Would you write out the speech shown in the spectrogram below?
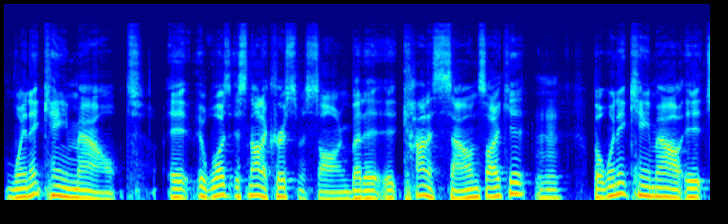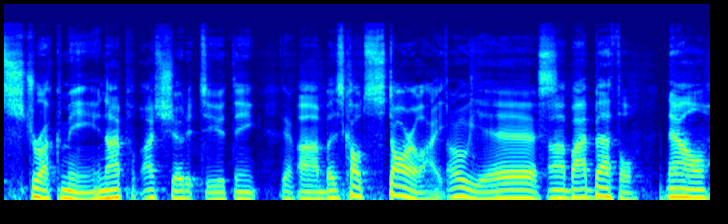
when it came out, it, it was it's not a Christmas song, but it, it kind of sounds like it. Mm-hmm. But when it came out, it struck me, and I I showed it to you, I think. Yeah. Um, but it's called Starlight Oh yes. uh, by Bethel. Now,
